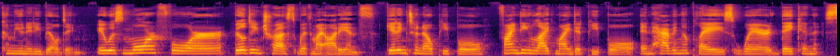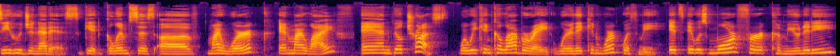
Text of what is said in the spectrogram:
community building. It was more for building trust with my audience, getting to know people, finding like minded people, and having a place where they can see who Jeannet is, get glimpses of my work and my life, and build trust where we can collaborate, where they can work with me. It's it was more for community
